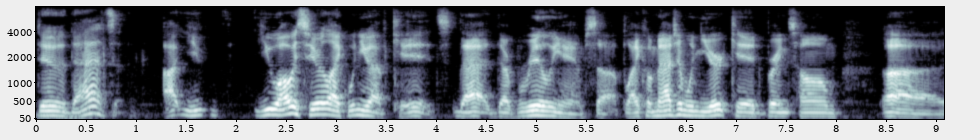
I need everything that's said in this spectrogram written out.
dude, that's I you. You always hear like when you have kids that that really amps up. Like imagine when your kid brings home, uh,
